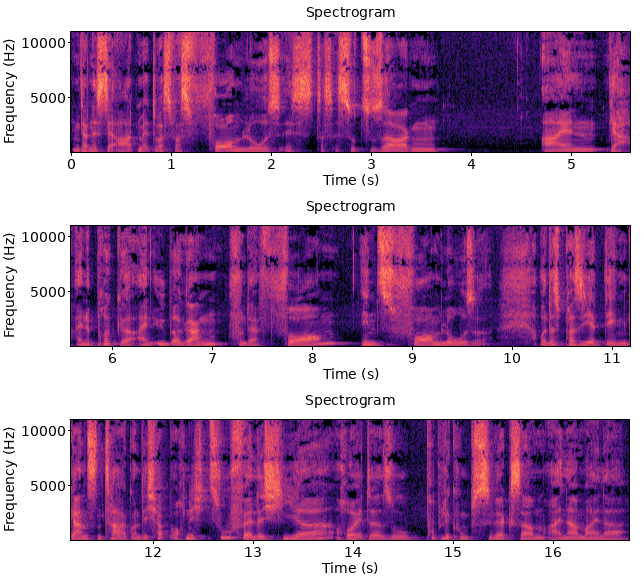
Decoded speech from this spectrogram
dann ist der Atem etwas, was formlos ist. Das ist sozusagen ein, ja, eine Brücke, ein Übergang von der Form ins Formlose. Und das passiert den ganzen Tag. Und ich habe auch nicht zufällig hier heute so publikumswirksam einer meiner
